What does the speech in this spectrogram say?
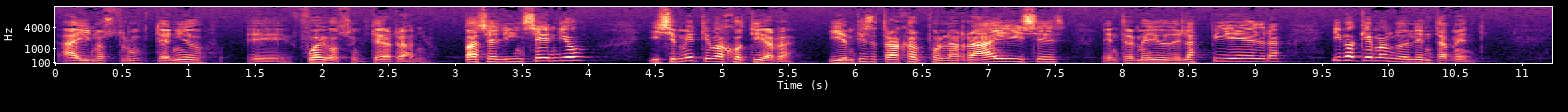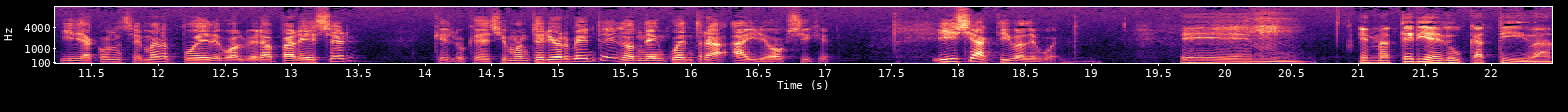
ahí nosotros hemos tenido eh, fuego subterráneo. Pasa el incendio y se mete bajo tierra y empieza a trabajar por las raíces, entre medio de las piedras y va quemando lentamente. Y de acá a una semana puede volver a aparecer que es lo que decíamos anteriormente, donde encuentra aire, oxígeno, y se activa de vuelta. en materia educativa,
